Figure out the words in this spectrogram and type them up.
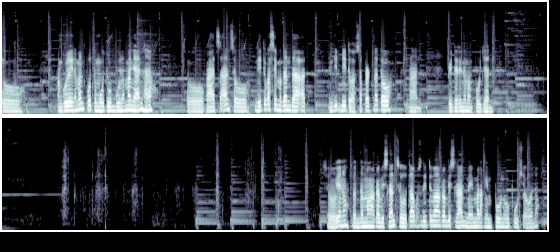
So ang gulay naman po tumutubo naman yan ha? So kahit saan. So dito kasi maganda at hindi dito sa part na to nan pwede rin naman po dyan. So yan oh, ganda mga kabisland. So tapos dito mga kabisland, may malaking puno po siya oh, ano.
